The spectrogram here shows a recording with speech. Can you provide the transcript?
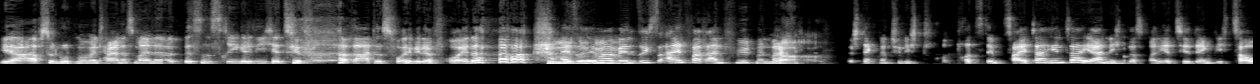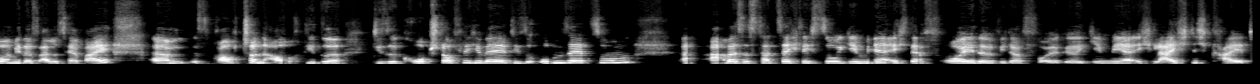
Ja, absolut. Momentan ist meine Business-Regel, die ich jetzt hier verrate, ist Folge der Freude. also immer, wenn es sich einfach anfühlt, man mag ja. da steckt natürlich trotzdem Zeit dahinter, ja, nicht, ja. dass man jetzt hier denkt, ich zauber mir das alles herbei. Ähm, es braucht schon auch diese, diese grobstoffliche Welt, diese Umsetzung. Aber es ist tatsächlich so, je mehr ich der Freude wieder folge, je mehr ich Leichtigkeit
